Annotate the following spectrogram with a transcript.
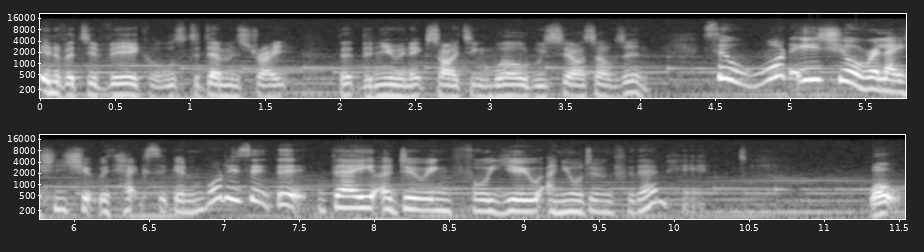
innovative vehicles to demonstrate the, the new and exciting world we see ourselves in. So, what is your relationship with Hexagon? What is it that they are doing for you and you're doing for them here? Well,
